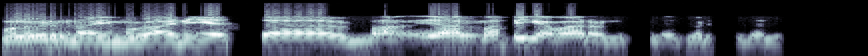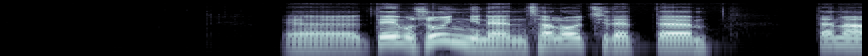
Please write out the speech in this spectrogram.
Pole õrna aimu ka, nii et äh, ma, ja ma pigem arvan, et need võrdsed on. Teemu Sunninen, sa lootsid, et täna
